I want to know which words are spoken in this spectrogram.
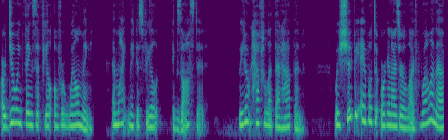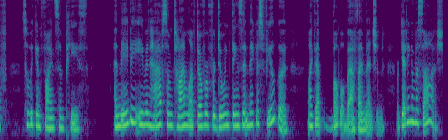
or doing things that feel overwhelming and might make us feel exhausted. We don't have to let that happen. We should be able to organize our life well enough so we can find some peace and maybe even have some time left over for doing things that make us feel good, like that bubble bath I mentioned, or getting a massage.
